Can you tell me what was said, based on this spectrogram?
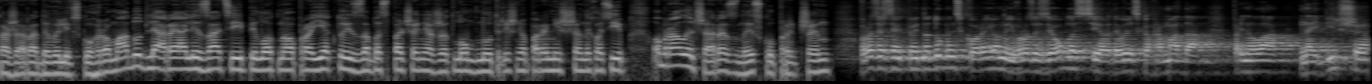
каже Радивилівську громаду для реалізації пілотного проєкту із забезпечення житлом внутрішньо переміщених осіб обрали через низку причин. В розрізі відповідно Дубинського району і в розрізі області Радивилівська громада прийняла найбільшу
